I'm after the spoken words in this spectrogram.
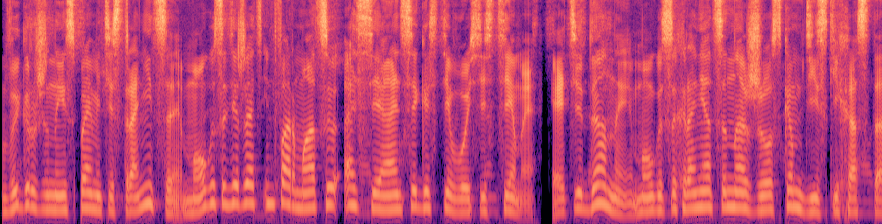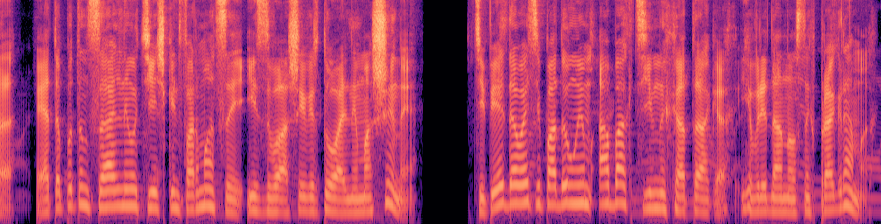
Выгруженные из памяти страницы могут содержать информацию о сеансе гостевой системы. Эти данные могут сохраняться на жестком диске хоста. Это потенциальная утечка информации из вашей виртуальной машины. Теперь давайте подумаем об активных атаках и вредоносных программах.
